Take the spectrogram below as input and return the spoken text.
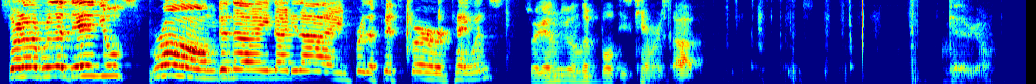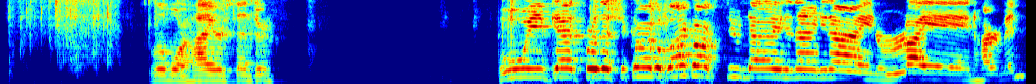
Start off with a Daniel Sprong to 9.99 for the Pittsburgh Penguins. Sorry guys, I'm just gonna lift both these cameras up. Okay, there we go. A little more higher centered. Who we've got for the Chicago Blackhawks to 9.99, Ryan Hartman.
